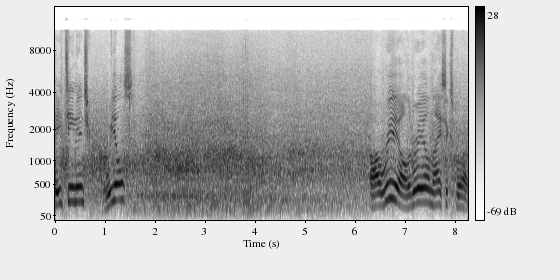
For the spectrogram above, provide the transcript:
18 inch wheels. A real, real nice Explorer.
